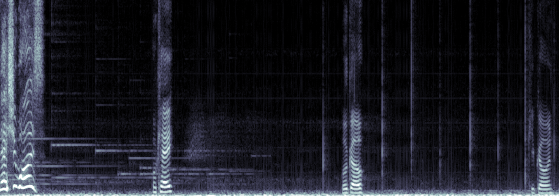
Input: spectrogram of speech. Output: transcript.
There she was! Okay. We'll go. Keep going.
